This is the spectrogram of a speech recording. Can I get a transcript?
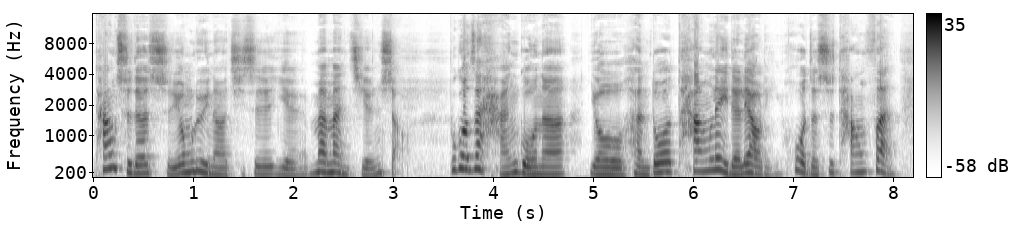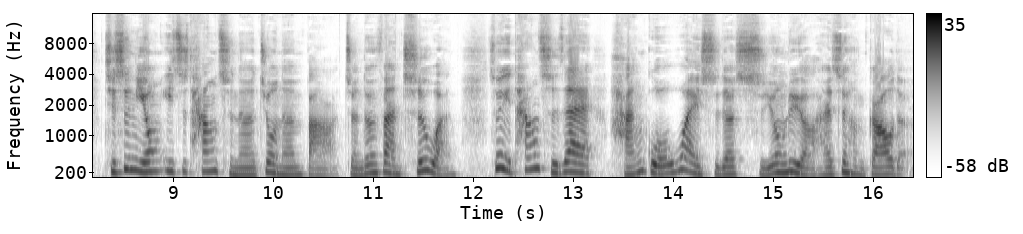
汤匙的使用率呢，其实也慢慢减少。不过在韩国呢，有很多汤类的料理或者是汤饭，其实你用一只汤匙呢，就能把整顿饭吃完，所以汤匙在韩国外食的使用率啊，还是很高的。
